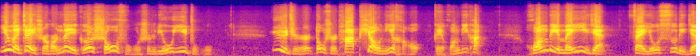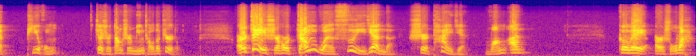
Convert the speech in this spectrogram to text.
因为这时候内阁首辅是刘一主，谕旨都是他票拟好给皇帝看，皇帝没意见，再由司礼监。批红，这是当时明朝的制度。而这时候掌管司礼监的是太监王安，各位耳熟吧？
